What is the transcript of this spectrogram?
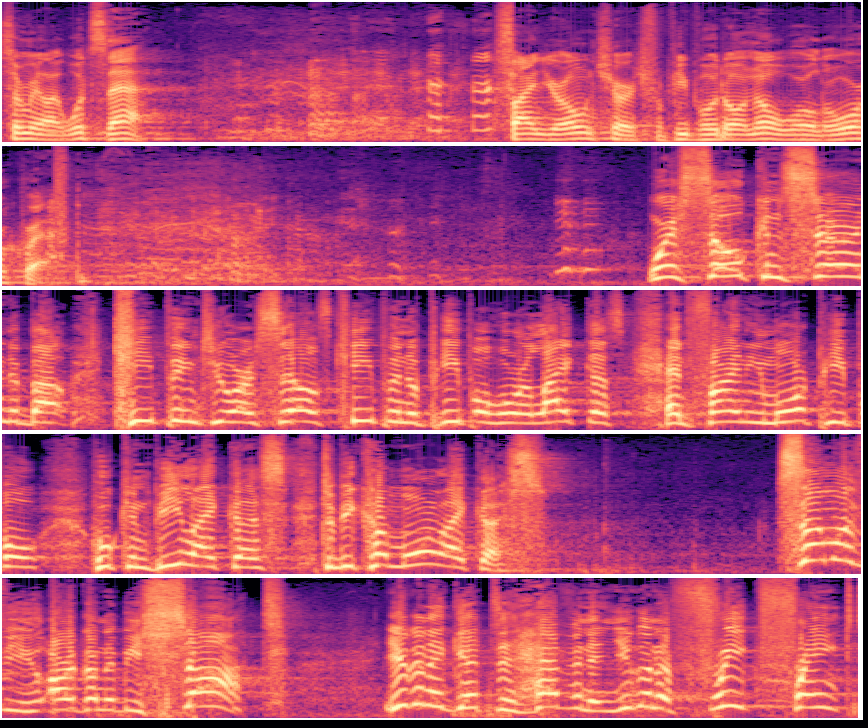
Some are like, what's that? Find your own church for people who don't know World of Warcraft. We're so concerned about keeping to ourselves, keeping to people who are like us, and finding more people who can be like us to become more like us. Some of you are going to be shocked. You're going to get to heaven and you're going to freak, faint,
